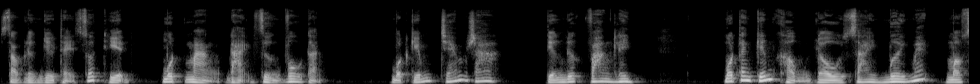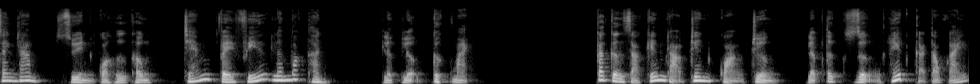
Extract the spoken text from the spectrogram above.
Sau lưng như thể xuất hiện một mảng đại dương vô tận. Một kiếm chém ra, tiếng nước vang lên. Một thanh kiếm khổng lồ dài 10 mét màu xanh lam xuyên qua hư không, chém về phía Lâm Bắc Thần. Lực lượng cực mạnh. Các cường giả kiếm đạo trên quảng trường lập tức dựng hết cả tóc gáy.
